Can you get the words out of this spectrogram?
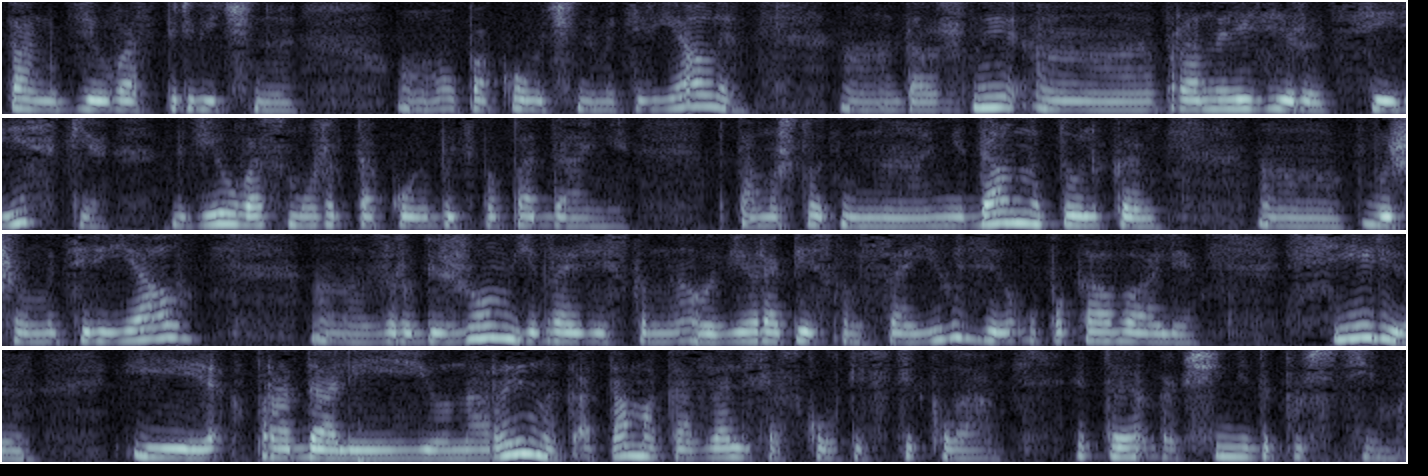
там, где у вас первичные упаковочные материалы, должны проанализировать все риски, где у вас может такое быть попадание. Потому что недавно только вышел материал, Э, за рубежом, в, Евразийском, в Европейском Союзе упаковали серию и продали ее на рынок, а там оказались осколки стекла. Это вообще недопустимо.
